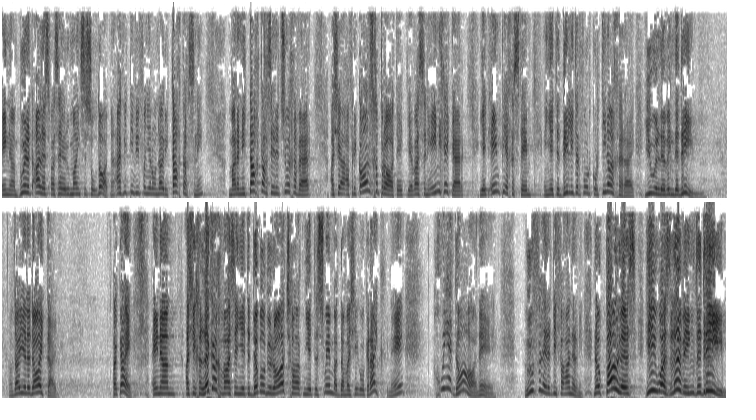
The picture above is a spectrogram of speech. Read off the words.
En uh, bo dit alles was hy 'n Romeinse soldaat. Nou ek weet nie wie van julle onthou die 80s nie, maar in die 80s het dit so gewerk, as jy Afrikaans gepraat het, jy was in die NG Kerk, jy het NP gestem en jy het 'n 3 liter Ford Cortina gery, you were living the dream. Onthou julle daai tyd? OK. En ehm um, as jy gelukkig was en jy het 'n dubbel garage gehad en jy het 'n swembad, dan was jy ook ryk, nê? Nee? Goeie dae, nê? Nee? Hoeveel het dit nie verander nie. Nou Paulus, he was living the dream.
